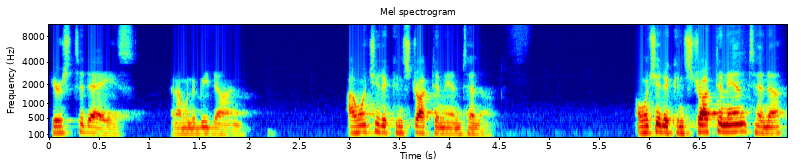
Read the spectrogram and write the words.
Here's today's, and I'm going to be done. I want you to construct an antenna. I want you to construct an antenna.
